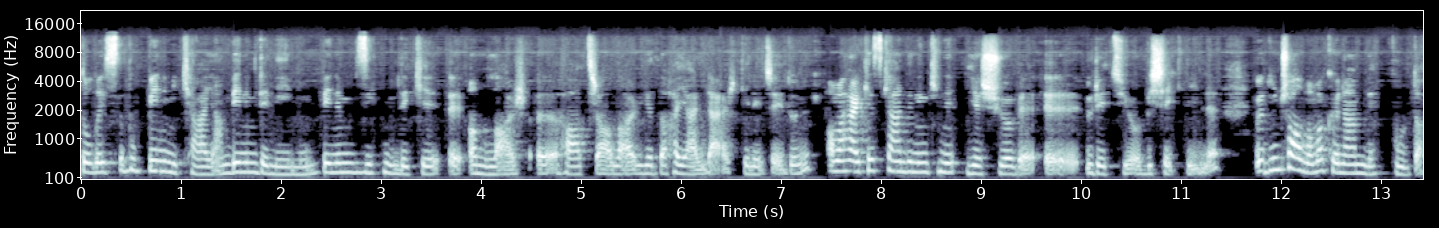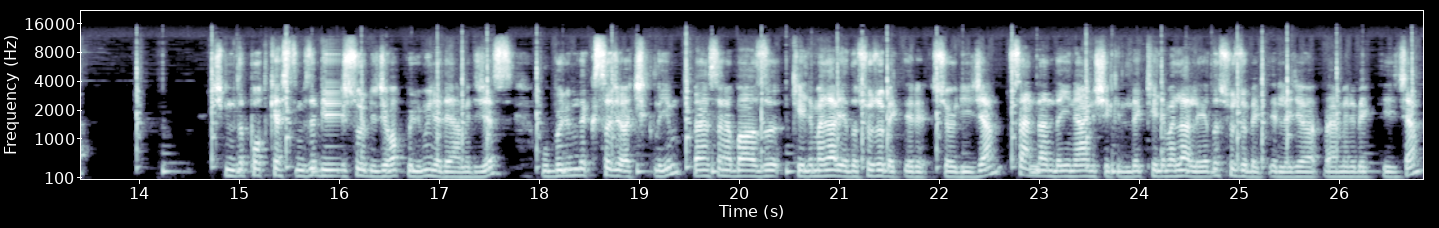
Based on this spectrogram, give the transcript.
Dolayısıyla bu benim hikayem, benim deneyimim, benim zihnimdeki e, anılar, e, hatıralar ya da hayaller geleceğe dönük. Ama herkes kendininkini yaşıyor ve e, üretiyor bir şekliyle. Ödünç almamak önemli burada. Şimdi de podcastimize bir soru bir cevap bölümüyle devam edeceğiz. Bu bölümde kısaca açıklayayım. Ben sana bazı kelimeler ya da söz öbekleri söyleyeceğim. Senden de yine aynı şekilde kelimelerle ya da söz öbekleriyle cevap vermeni bekleyeceğim.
